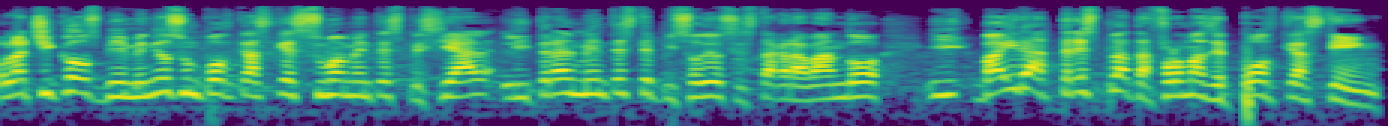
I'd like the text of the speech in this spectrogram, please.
Hola chicos, bienvenidos a un podcast que es sumamente especial. Literalmente este episodio se está grabando y va a ir a tres plataformas de podcasting.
